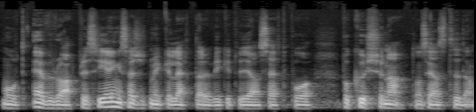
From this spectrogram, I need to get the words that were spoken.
mot euroappreciering särskilt mycket lättare, vilket vi har sett på, på kurserna de senaste tiden.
